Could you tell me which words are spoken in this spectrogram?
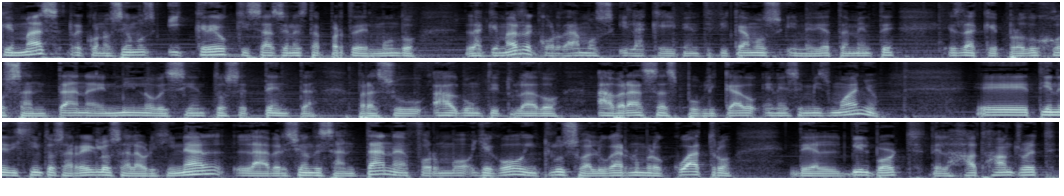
que más reconocemos y creo quizás en esta parte del mundo la que más recordamos y la que identificamos inmediatamente es la que produjo Santana en 1970 para su álbum titulado Abrazas publicado en ese mismo año. Eh, tiene distintos arreglos a la original. La versión de Santana llegó incluso al lugar número 4 del Billboard, del Hot 100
